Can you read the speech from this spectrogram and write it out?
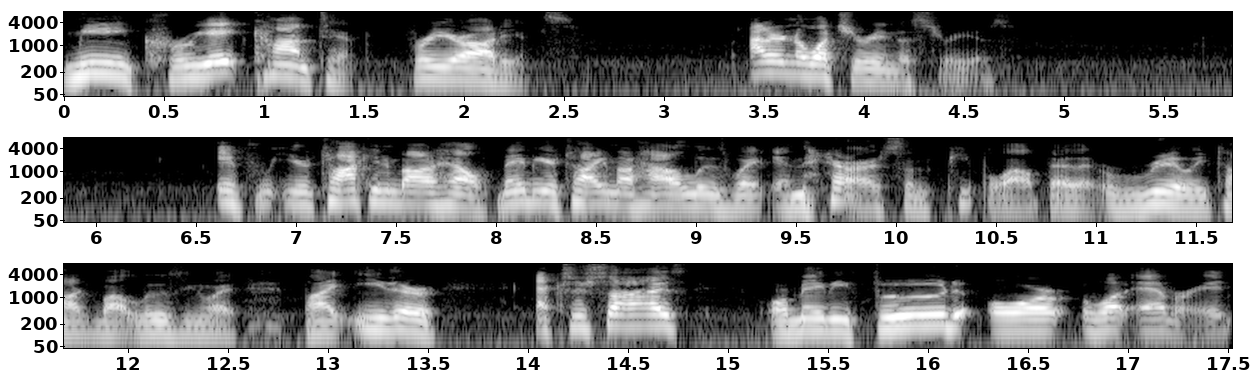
meaning create content for your audience. I don't know what your industry is. If you're talking about health, maybe you're talking about how to lose weight, and there are some people out there that really talk about losing weight by either exercise or maybe food or whatever. It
